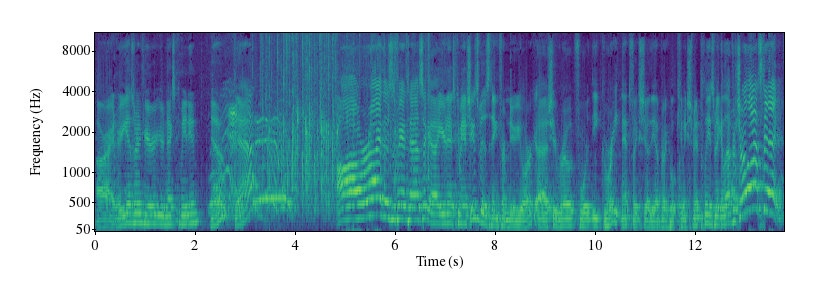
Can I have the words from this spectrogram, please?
All right, are you guys ready for your, your next comedian? Yeah? Yeah? All right, this is fantastic. Uh, your next comedian, she's visiting from New York. Uh, she wrote for the great Netflix show, The Unbreakable Kimmy Schmidt. Please make it loud for Charlotte Austin!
